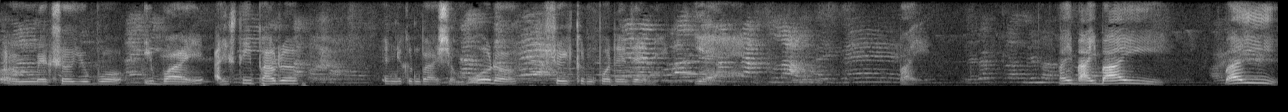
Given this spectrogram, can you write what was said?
Um, make sure you, bought, you buy iced tea powder and you can buy some water so you can put it in. Yeah. Bye. Bye, bye, bye. Bye.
